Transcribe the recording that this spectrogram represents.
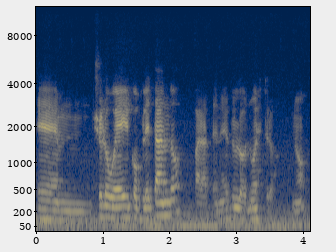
em, yo lo voy a ir completando para tener lo nuestro, ¿no?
